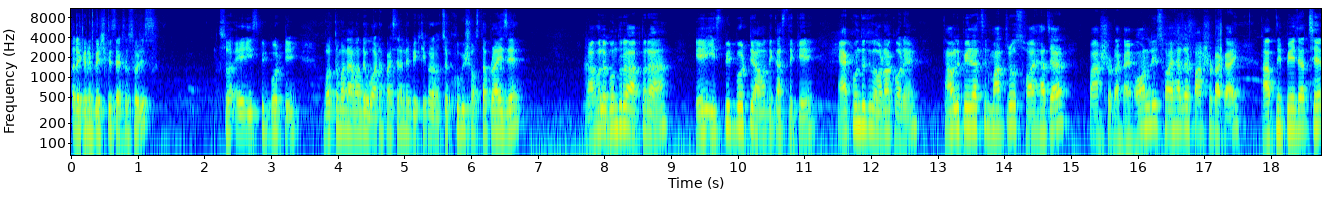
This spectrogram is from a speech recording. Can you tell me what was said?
আর এখানে বেশ কিছু অ্যাক্সেসরিজ সো এই স্পিড বোর্ডটি বর্তমানে আমাদের ওয়াটার পাইসারানে বিক্রি করা হচ্ছে খুবই সস্তা প্রাইজে তাহলে বন্ধুরা, আপনারা এই স্পিড বোর্ডটি আমাদের কাছ থেকে এখন যদি অর্ডার করেন, তাহলে পেয়ে যাচ্ছেন মাত্র ছয় হাজার পাঁচশো টাকায়। অনলি ছয় হাজার পাঁচশো টাকায় আপনি পেয়ে যাচ্ছেন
